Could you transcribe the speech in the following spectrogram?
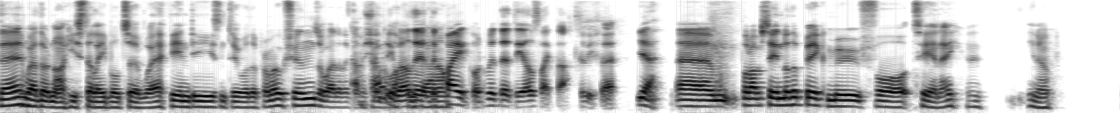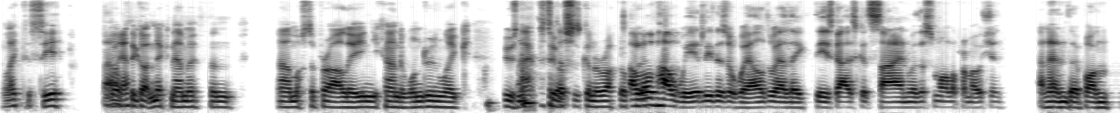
there, whether or not he's still able to work the indies and do other promotions, or whether they're I'm going to sure kind he will. They, him they're quite good with the deals like that, to be fair. Yeah, um, but obviously another big move for TNA. uh, You know, I like to see it. Oh, yeah. They got Nick Nemeth and uh, Mustafa Ali, and you're kind of wondering like who's next? Who else is going to rock up? I there? love how weirdly there's a world where they, these guys could sign with a smaller promotion and end up on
